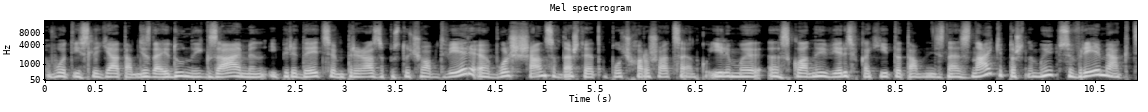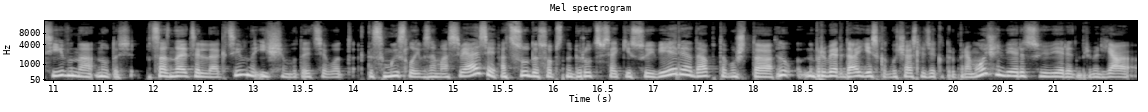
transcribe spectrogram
вот если я там, не знаю, иду на экзамен и перед этим три раза постучу об дверь, э, больше шансов, да, что я получу хорошую оценку. Или мы э, склонны верить в какие-то там, не знаю, знаки, потому что мы все время активно, ну, то есть подсознательно активно ищем вот эти вот смыслы и взаимосвязи. Отсюда, собственно, берутся всякие суеверия, да, потому что, ну, например, да, есть как бы часть людей, которые прям очень верят в суеверия. Например, я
